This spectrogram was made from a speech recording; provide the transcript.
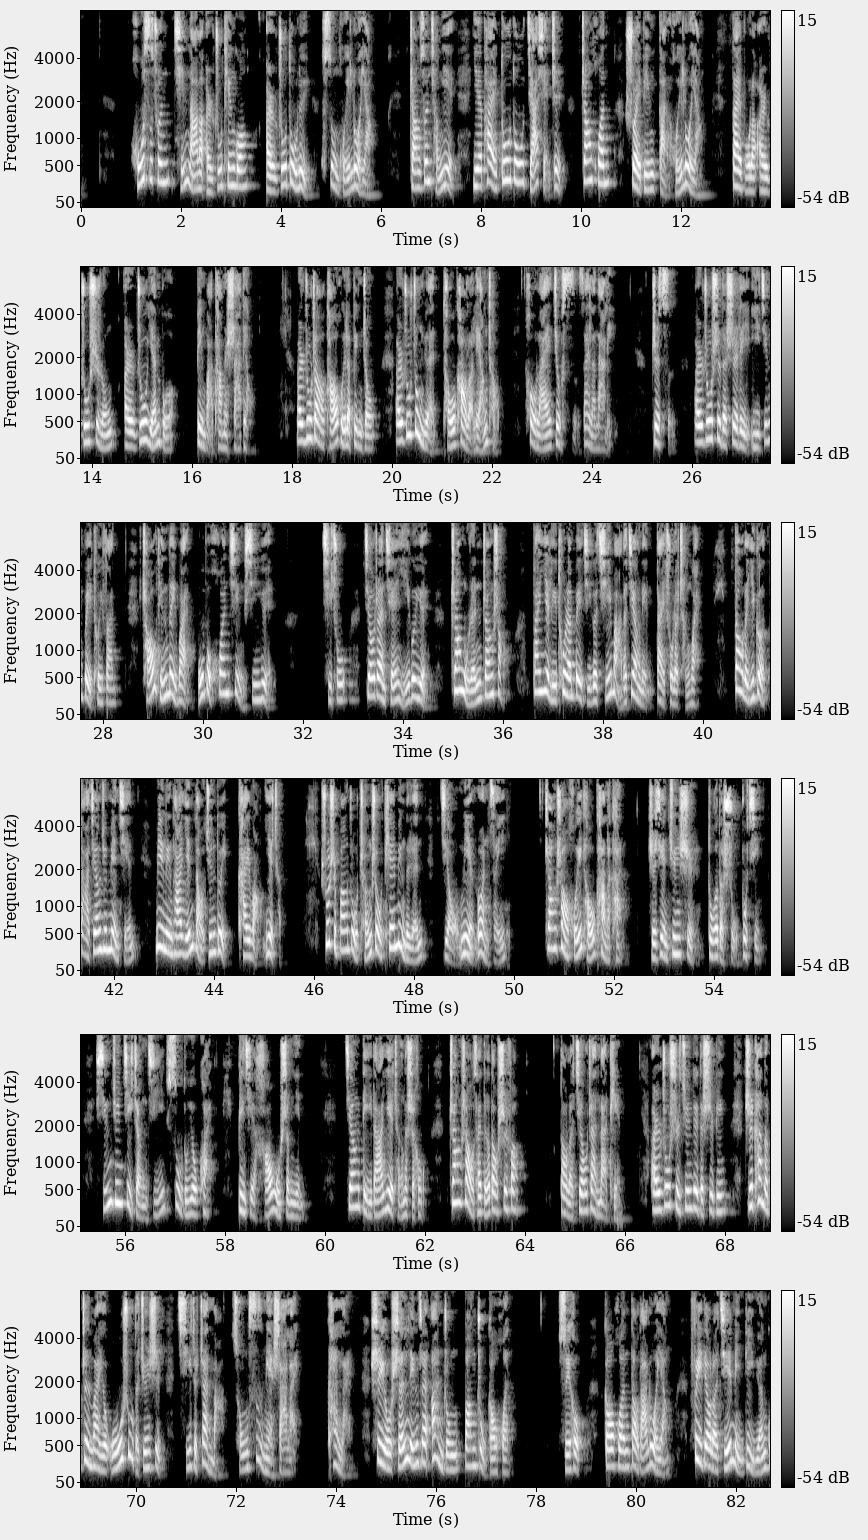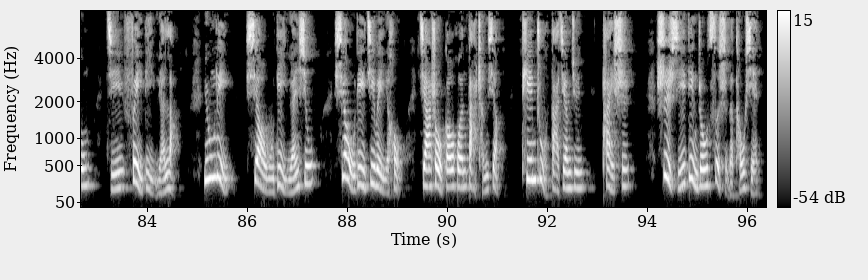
胡思春擒拿了尔朱天光、尔朱杜律，送回洛阳。长孙成业也派都督贾显志、张欢率兵赶回洛阳，逮捕了尔朱世龙、尔朱延伯，并把他们杀掉。尔朱兆逃回了并州，尔朱仲远投靠了梁朝，后来就死在了那里。至此，尔朱氏的势力已经被推翻，朝廷内外无不欢庆新月。起初，交战前一个月，张武人张绍半夜里突然被几个骑马的将领带出了城外，到了一个大将军面前，命令他引导军队开往邺城。说是帮助承受天命的人剿灭乱贼。张绍回头看了看，只见军士多得数不清，行军既整齐，速度又快，并且毫无声音。将抵达邺城的时候，张绍才得到释放。到了交战那天，尔朱氏军队的士兵只看到镇外有无数的军士骑着战马从四面杀来，看来。是有神灵在暗中帮助高欢。随后，高欢到达洛阳，废掉了节闵帝元恭及废帝元朗，拥立孝武帝元修。孝武帝继位以后，加授高欢大丞相、天柱大将军、太师、世袭定州刺史的头衔，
